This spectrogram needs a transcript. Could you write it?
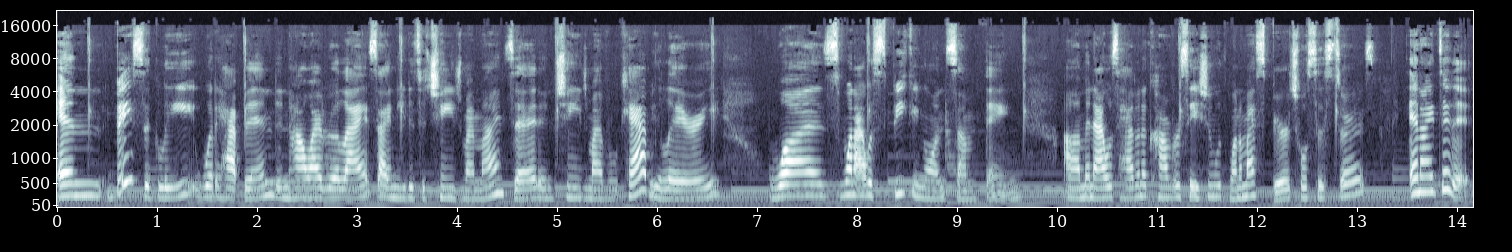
And basically, what happened and how I realized I needed to change my mindset and change my vocabulary was when I was speaking on something um, and I was having a conversation with one of my spiritual sisters, and I did it.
